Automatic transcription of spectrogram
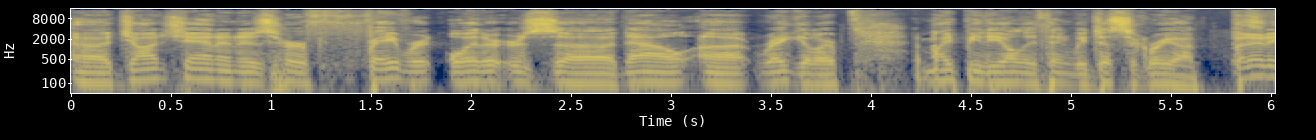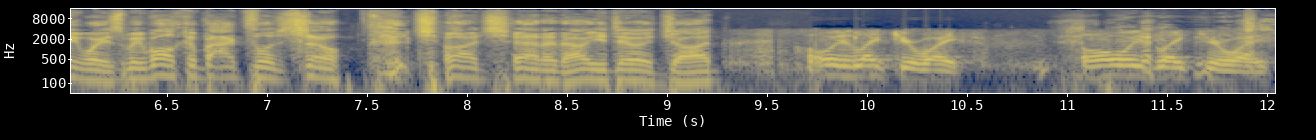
uh, John Shannon is her favorite Oilers uh, now uh, regular. It might be the only thing we disagree on. But anyways, we welcome back to the show, John Shannon. How you doing, John? Always liked your wife. Always liked your wife.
